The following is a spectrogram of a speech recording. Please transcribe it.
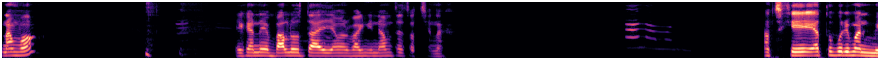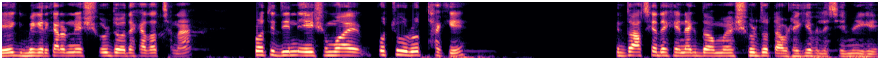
নামো। এখানে বালু তাই আমার ভাগ্নি নামতে চাচ্ছে না। আজকে এত পরিমাণ মেঘ, মেঘের কারণে সূর্য দেখা যাচ্ছে না। প্রতিদিন এই সময় প্রচুর রোদ থাকে। কিন্তু আজকে দেখেন একদম সূর্যটাও ঢেকে ফেলেছে মেঘে।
